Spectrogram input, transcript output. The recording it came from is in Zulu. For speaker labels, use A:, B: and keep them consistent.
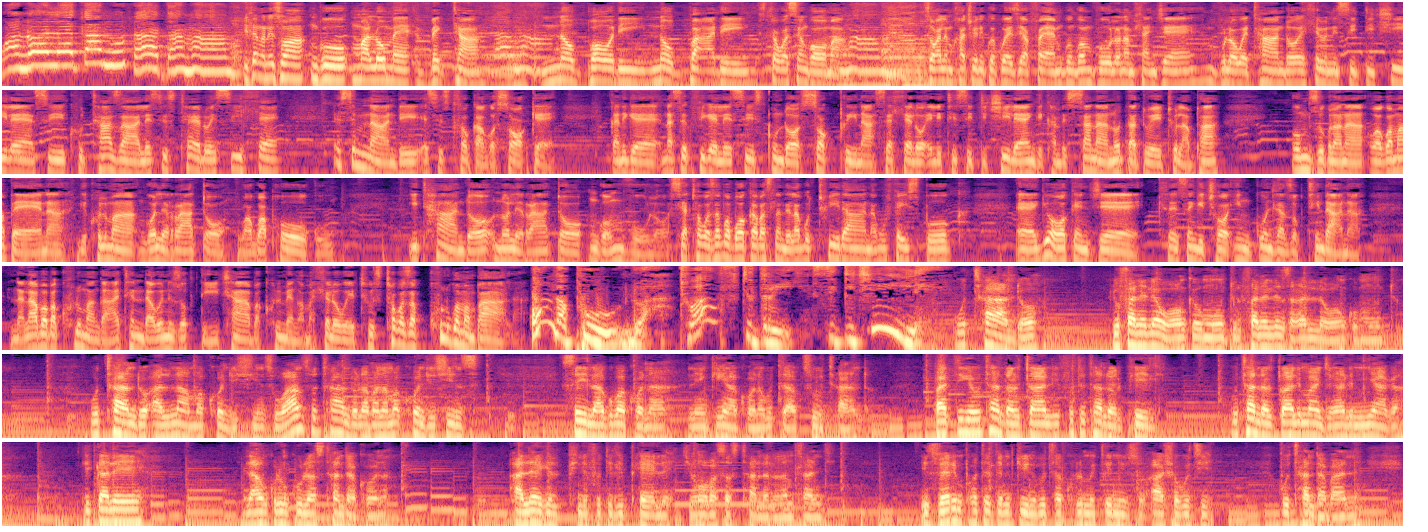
A: wanoleka murata mama.
B: Ihlanganiswa ngumalume victor. Nobody nobody. Sihloko sengoma. Zwakale emhatshweni kwekwezi fm kungomvulo namhlanje. Mvulo wethando ehlelweni sidishile sikhuthaza lesi sithelo esihle esimnandi esisihlogako soke. Kanti-ke nasekufike lesi siqundo sokugcina sehlelo elithi sidishile ngikhambisana nodadewethu lapha umzukulwana wakwamabhena ngikhuluma ngolerato wakwaphoku. Ithando nolerato ngomvulo. Siyathokoza kubo bonke abasilandela ku-twitter naku-facebook. Eh kuyoke nje sengitsho inkundla zokuthindana nalabo abakhuluma ngathi endaweni zokuditsha bakhulume ngamahlelo wethu sithokoza kukhulu kwamambala.
A: Ungaphundwa 12 to 3 sidishile
C: uthando lufanele wonke umuntu lufanele lenzakalele wonke umuntu. Uthando alinama-conditions. Once uthando laba nama-conditions seyila kuba khona nenkinga khona ukuthi akuthiwa uthando. But-ke uthando alicali futhi uthando alipheli. Uthando alicali manje ngale minyaka liqale la unkulunkulu asithanda khona. Aleke liphinde futhi liphele njengoba sasithanda namhlanje. It's very important emntwini ukuthi akhulume iqiniso asho ukuthi uthanda bani.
